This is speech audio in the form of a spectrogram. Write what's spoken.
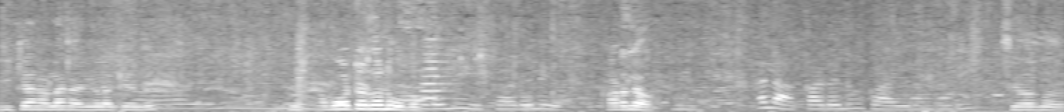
ഇരിക്കാനുള്ള കാര്യങ്ങളൊക്കെ ഉണ്ട്. ബോട്ട് എടുത്തോണ്ട് പോകും കടൽ കടൽ? കടലോ. അല്ല കടലും കായലും കൂടി ചേർന്നത്.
